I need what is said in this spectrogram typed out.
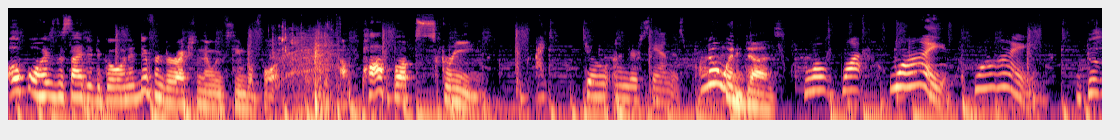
Oppo has decided to go in a different direction than we've seen before. A pop-up screen. I don't understand this part. No one does. Well, why? Why? Why? The-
